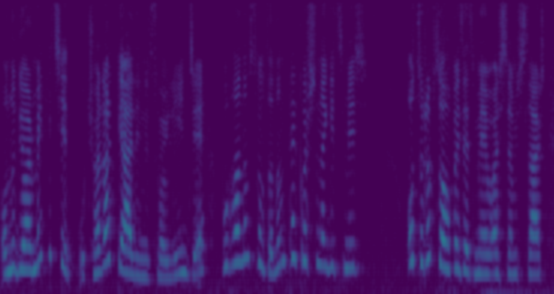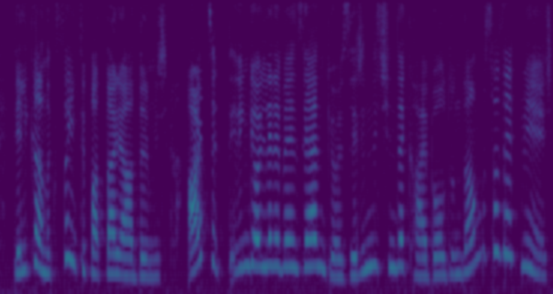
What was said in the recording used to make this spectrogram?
onu görmek için uçarak geldiğini söyleyince bu hanım sultanın pek hoşuna gitmiş. Oturup sohbet etmeye başlamışlar. Delikanlı kıza iltifatlar yağdırmış. Artık derin göllere benzeyen gözlerinin içinde kaybolduğundan mı söz etmiş?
